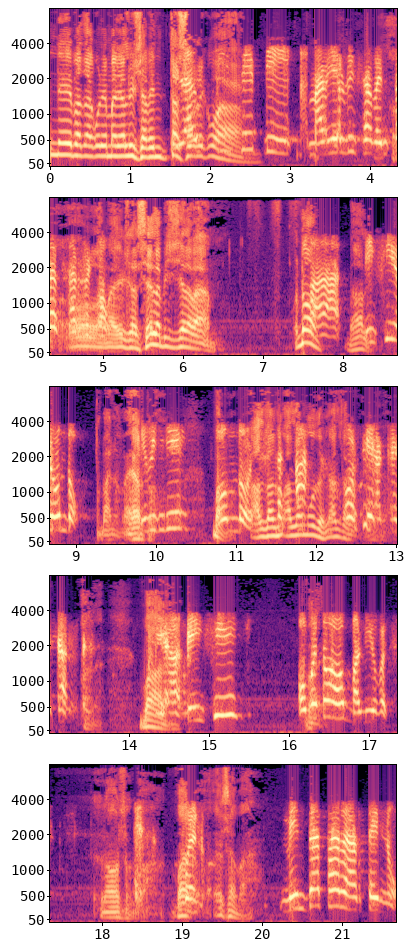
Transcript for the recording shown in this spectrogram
ene bada gure Maria Luisa Bentazorrekoa. Lauzitik, Maria Luisa Hola, Bentazarreko. Maria Luisa, zela bizitzera ba. Ondo? Ba, Vale. bizi ondo. Bueno, erto. Ibili Ba, ondo. aldan, aldan muden, aldan. Osea, kekan. Ba, Ja, bizi, hobeto balio bat. no, oso, no. Ba, Bueno. esa ba. Mendatar arte no.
